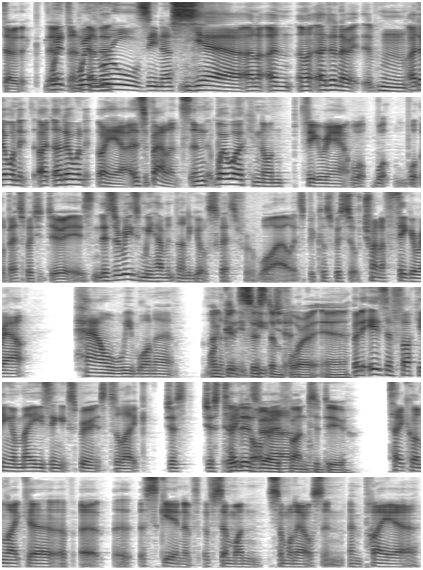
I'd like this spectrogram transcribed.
though that, With and- with and the- rulesiness. yeah, and and I don't know. hmm, I don't want it. I, I don't want it. Oh yeah, it's a balance, and we're working on figuring out what, what, what the best way to do it is. And there's a reason we haven't done a Yogs Quest for a while. It's because we're sort of trying to figure out how we want to a good system for it. Yeah, But it is a fucking amazing experience to like just just take. it is on, very um, fun to do. Take on like a a, a, skin of, of someone someone else and, and play a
